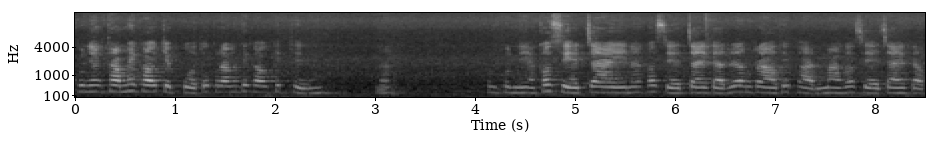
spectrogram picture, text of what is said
คุณยังทำให้เขาเจ็บปวดทุกครั้งที่เขาคิดถึงนะ คนคนนี้เขาเสียใจนะเขาเสียใจกับเรื่องราวที่ผ่านมาเขาเสียใจกับ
